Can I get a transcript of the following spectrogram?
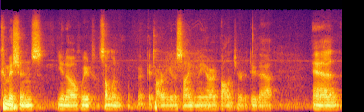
commissions. You know, we someone a guitar would get assigned to me, or I'd volunteer to do that. And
